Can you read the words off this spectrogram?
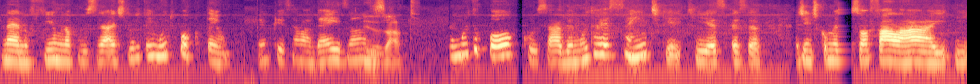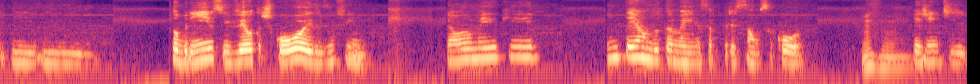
né, no filme, na publicidade, tudo tem muito pouco tempo. Tem o quê? Sei lá, 10 anos? Exato. é muito pouco, sabe? É muito recente que, que essa, a gente começou a falar e, e- e- sobre isso e ver outras coisas, enfim. Então eu meio que entendo também essa pressão, sacou? Uhum. Que a gente,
